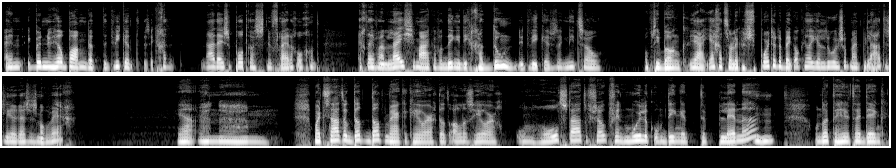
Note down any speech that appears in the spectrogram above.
En ik ben nu heel bang dat dit weekend. Dus ik ga na deze podcast, is nu vrijdagochtend, echt even een lijstje maken van dingen die ik ga doen dit weekend. Zodat ik niet zo. Op die bank. Ja, jij gaat zo lekker sporten. Daar ben ik ook heel jaloers op. Mijn Pilateslerares is nog weg. Ja. En ehm, Maar het staat ook, dat, dat merk ik heel erg, dat alles heel erg on hold staat of zo. Ik vind het moeilijk om dingen te plannen. mhm. Omdat ik de hele tijd denk,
